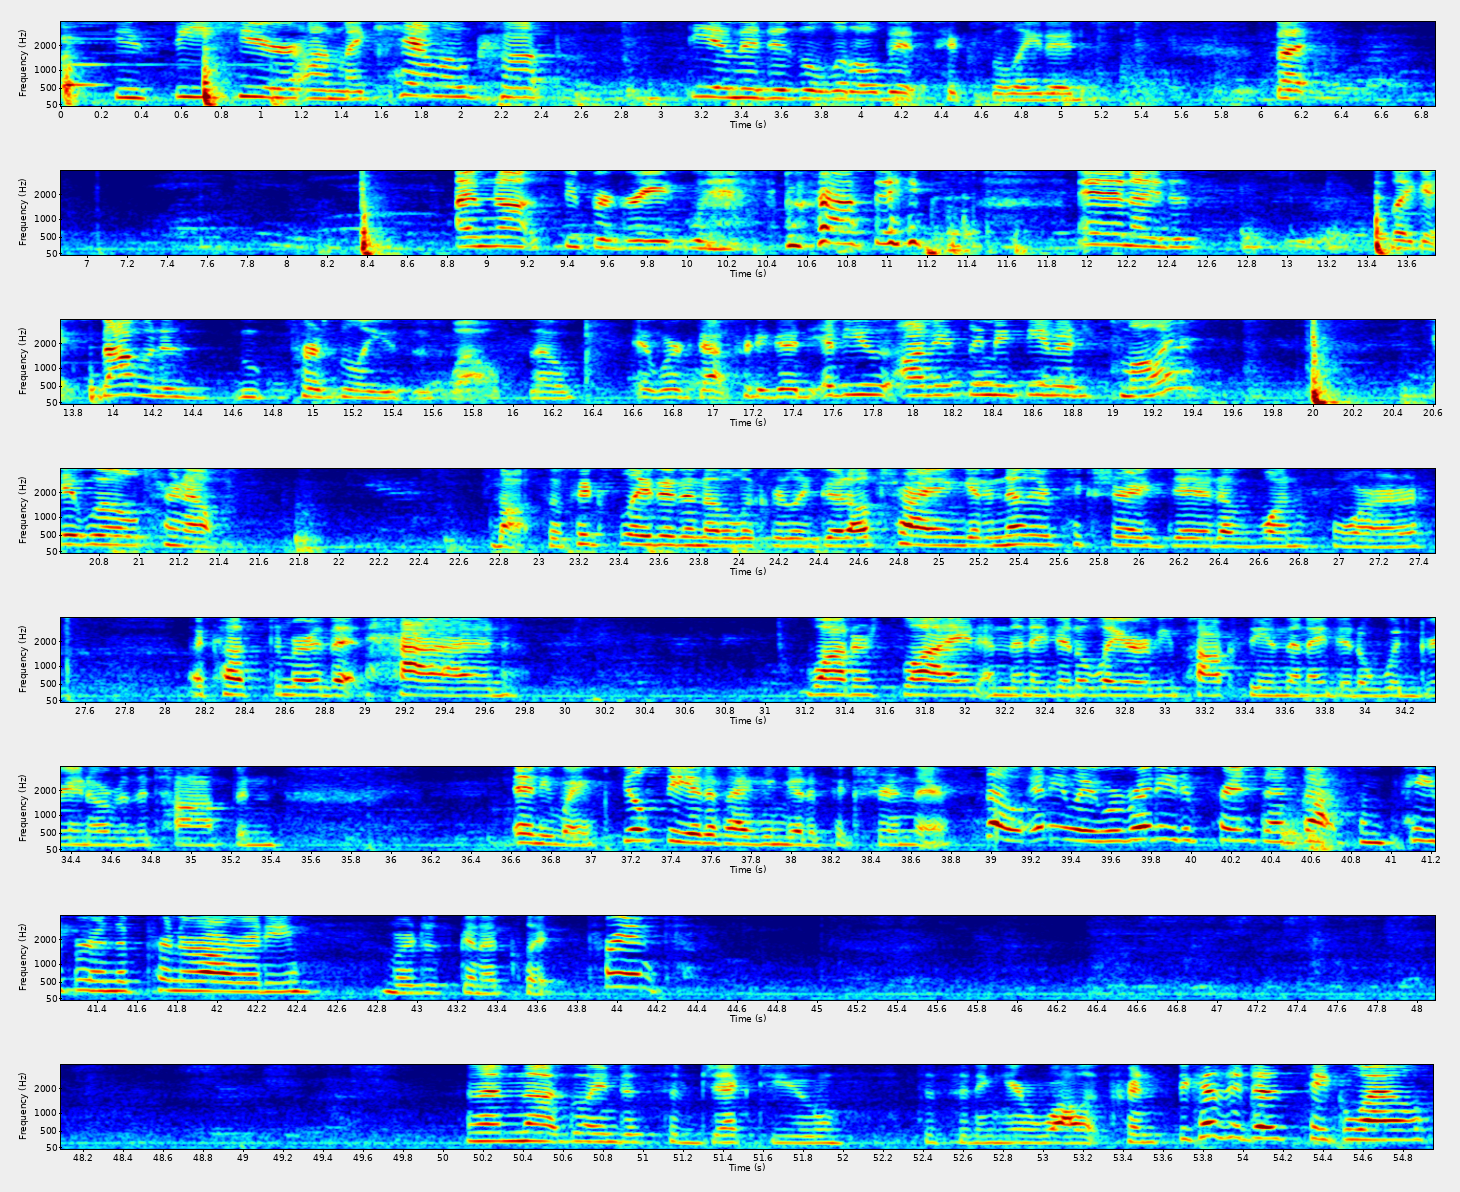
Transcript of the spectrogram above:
If you see here on my camo cup, the image is a little bit pixelated, but I'm not super great with graphics and I just like it. That one is personal use as well, so it worked out pretty good. If you obviously make the image smaller, it will turn out not so pixelated and it'll look really good. I'll try and get another picture I did of one for a customer that had water slide and then I did a layer of epoxy and then I did a wood grain over the top and anyway, you'll see it if I can get a picture in there. So anyway, we're ready to print. I've got some paper in the printer already. We're just gonna click print. And I'm not going to subject you to sitting here while it prints because it does take a while.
